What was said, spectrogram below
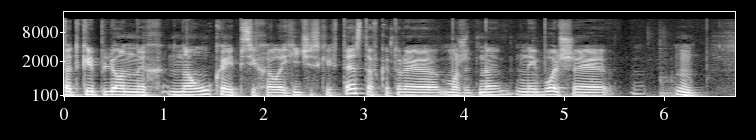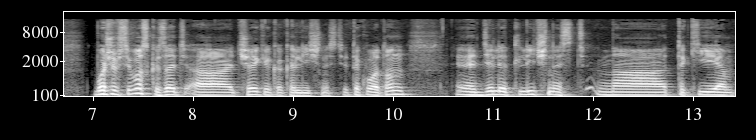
подкрепленных наукой психологических тестов, которые может на- наибольше, м, больше всего сказать о человеке как о личности. Так вот, он э, делит личность на такие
